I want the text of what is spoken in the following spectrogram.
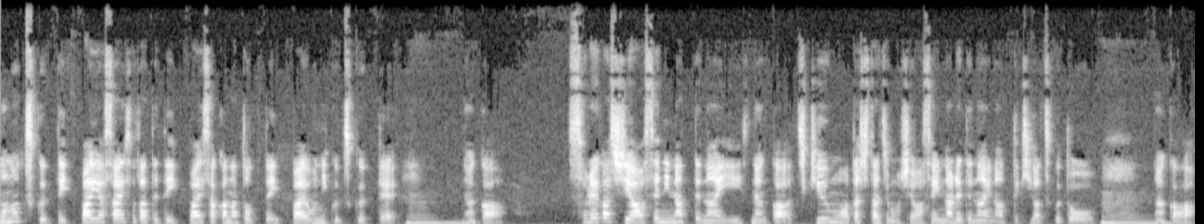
物作っていっぱい野菜育てていっぱい魚取っていっぱいお肉作ってうん。なんかそれが幸せになってない？なんか地球も私たちも幸せになれてないなって気がつくとうん。なんか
